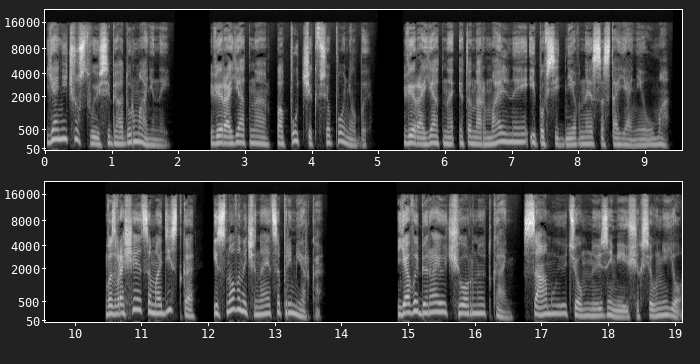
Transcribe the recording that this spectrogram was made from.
Я не чувствую себя одурманенной. Вероятно, попутчик все понял бы. Вероятно, это нормальное и повседневное состояние ума. Возвращается модистка, и снова начинается примерка. Я выбираю черную ткань, самую темную из имеющихся у нее,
